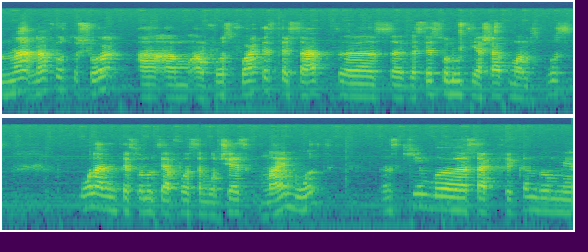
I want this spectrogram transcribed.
n-a, n-a fost ușor, am, am fost foarte stresat uh, să găsesc soluții așa cum am spus. Una dintre soluții a fost să muncesc mai mult, în schimb uh, sacrificându-mi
